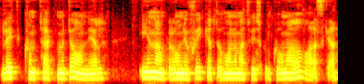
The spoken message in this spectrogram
lite kontakt med Daniel innan på dagen jag skickat till honom att vi skulle komma och överraska.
